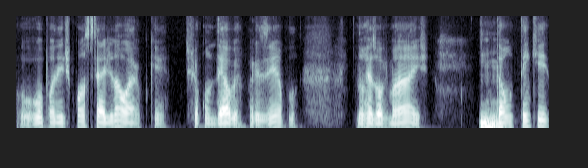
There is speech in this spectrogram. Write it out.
o oponente concede na hora, porque se for com Delver, por exemplo, não resolve mais. Uhum. Então tem que.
